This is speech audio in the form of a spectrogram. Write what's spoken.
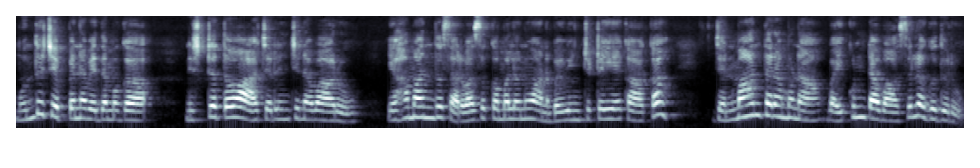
ముందు చెప్పిన విధముగా నిష్ఠతో ఆచరించిన వారు యహమందు సర్వసుఖములను అనుభవించుటయే కాక జన్మాంతరమున వైకుంఠవాసులగుదురు.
